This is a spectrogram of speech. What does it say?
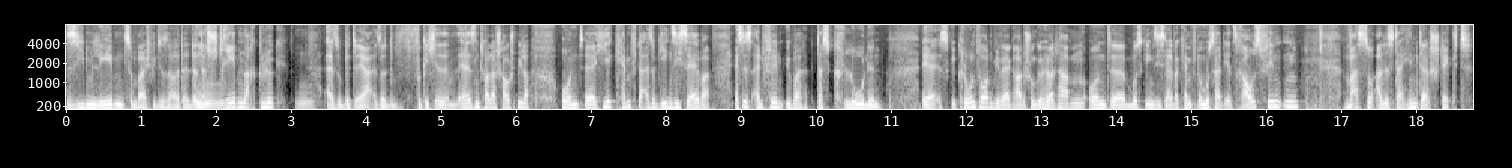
Sieben Leben zum Beispiel, diese, äh, das Streben nach Glück. Also bitte, ja, also wirklich, er ist ein toller Schauspieler und äh, hier kämpft er also gegen sich selber. Es ist ein Film über das Klonen. Er ist geklont worden, wie wir ja gerade schon gehört haben, und äh, muss gegen sich selber kämpfen und muss halt jetzt rausfinden, was so alles dahinter steckt.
